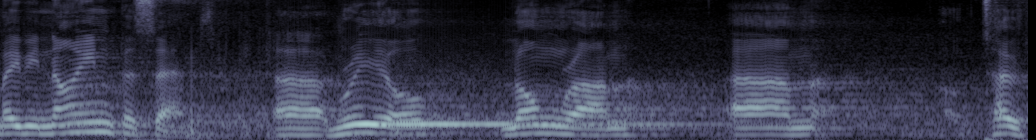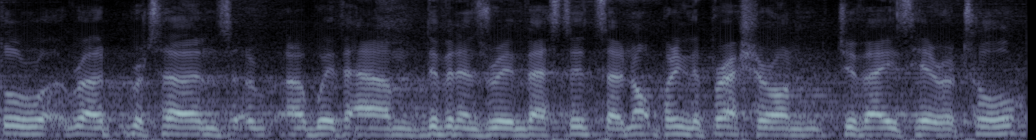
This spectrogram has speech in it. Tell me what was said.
maybe 9% uh, real, long run um, total re returns uh, with um, dividends reinvested, so not putting the pressure on Gervais here at all.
